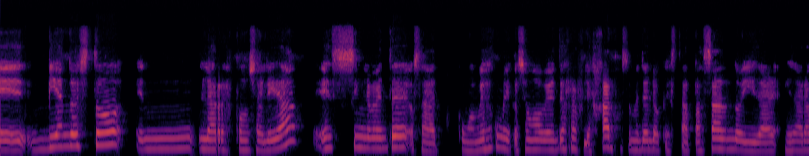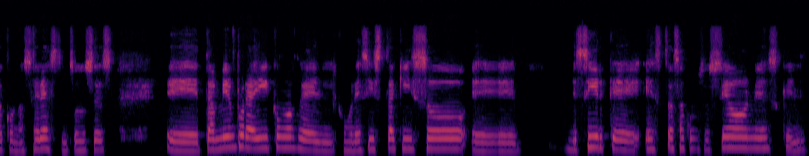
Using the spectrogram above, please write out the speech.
eh, viendo esto, en la responsabilidad es simplemente, o sea, como medio de comunicación obviamente es reflejar justamente lo que está pasando y dar, y dar a conocer esto. Entonces, eh, también por ahí como que el congresista quiso eh, decir que estas acusaciones que el,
